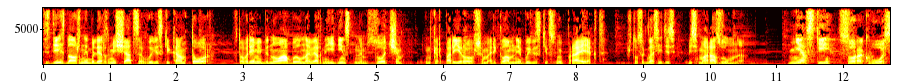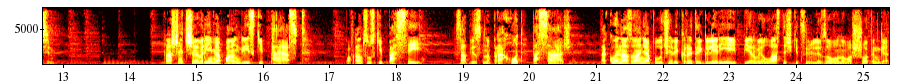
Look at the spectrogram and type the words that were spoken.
Здесь должны были размещаться вывески контор. В то время Бенуа был, наверное, единственным зодчим, инкорпорировавшим рекламные вывески в свой проект, что, согласитесь, весьма разумно. Невский, 48. Прошедшее время по-английски past, по-французски passé, соответственно, проход, passage – Такое название получили крытые галереи, первые ласточки цивилизованного шопинга,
